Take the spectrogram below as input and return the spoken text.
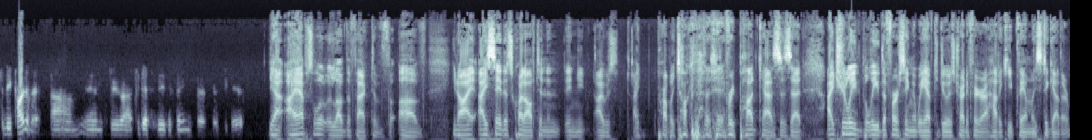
to be part of it, um, and to, uh, to get to do the things that, that we do. Yeah, I absolutely love the fact of of you know I, I say this quite often, and, and I was I probably talk about it in every podcast is that I truly believe the first thing that we have to do is try to figure out how to keep families together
